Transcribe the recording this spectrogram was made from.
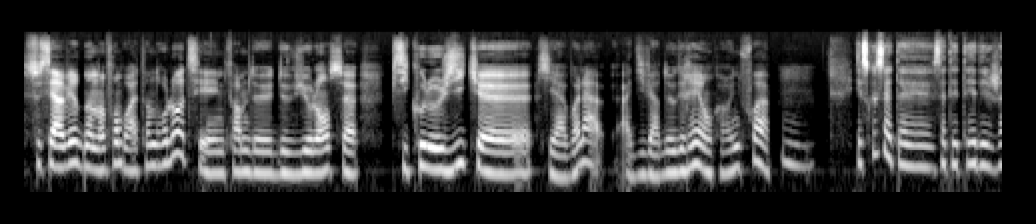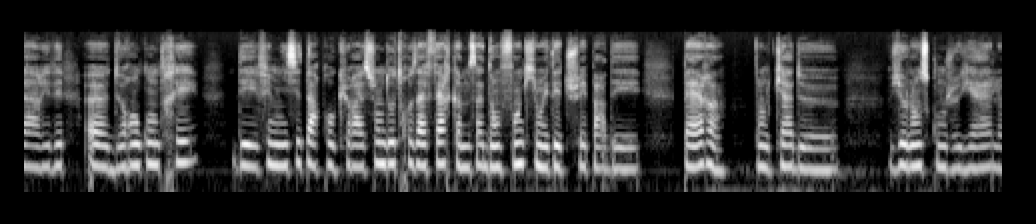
se servir d'un enfant pour atteindre l'autre. C'est une forme de, de violence psychologique qui a, voilà, à divers degrés, encore une fois. Hmm. Est-ce que ça t'était déjà arrivé de rencontrer des féminicides par procuration, d'autres affaires comme ça d'enfants qui ont été tués par des pères, dans le cas de violence conjugale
